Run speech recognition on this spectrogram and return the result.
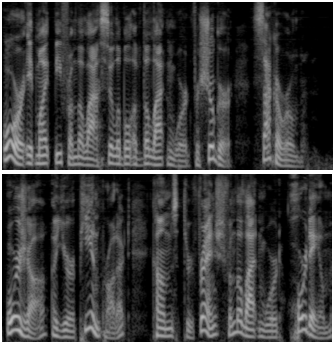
or it might be from the last syllable of the Latin word for sugar, saccharum. Orgeat, a European product, comes through French from the Latin word hordeum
